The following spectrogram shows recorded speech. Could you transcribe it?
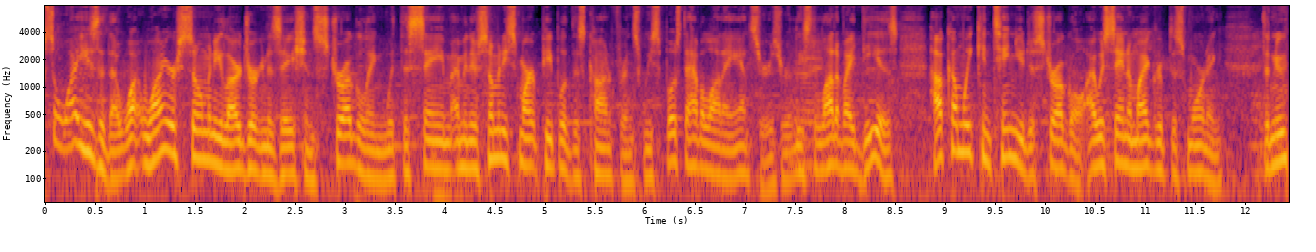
so why is it that? Why, why are so many large organizations struggling with the same? I mean, there's so many smart people at this conference. We're supposed to have a lot of answers, or at least a lot of ideas. How come we continue to struggle? I was saying to my group this morning, the new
